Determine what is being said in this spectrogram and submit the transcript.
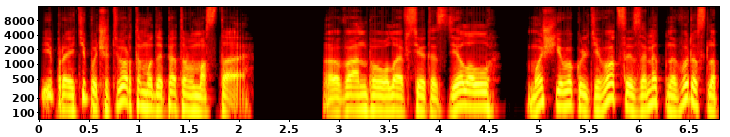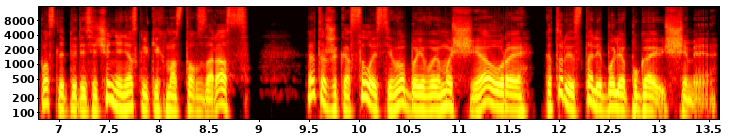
и пройти по четвертому до пятого моста. Ван Буэлэ все это сделал. Мощь его культивации заметно выросла после пересечения нескольких мостов за раз. Это же касалось его боевой мощи ауры, которые стали более пугающими.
